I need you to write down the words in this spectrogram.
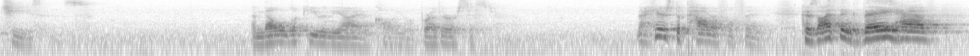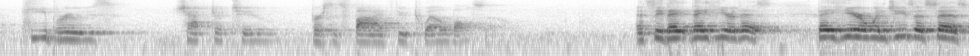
Jesus. And they'll look you in the eye and call you a brother or sister. Now, here's the powerful thing, because I think they have Hebrews chapter 2, verses 5 through 12 also. And see, they, they hear this. They hear when Jesus says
